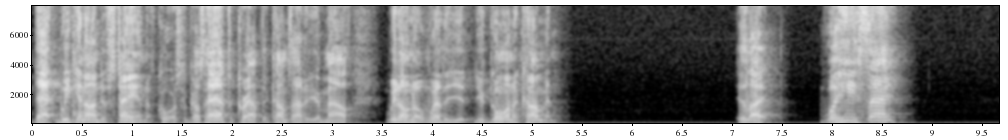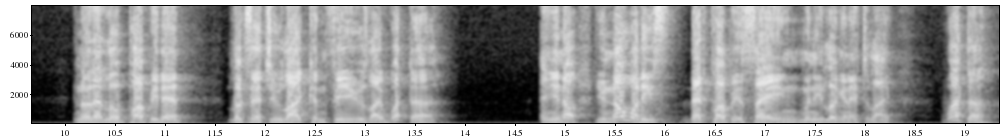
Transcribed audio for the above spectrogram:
That we can understand, of course, because half the crap that comes out of your mouth, we don't know whether you're going or coming. It's like, what he say? You know that little puppy that looks at you like confused, like what the? And you know, you know what he's that puppy is saying when he's looking at you, like what the?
